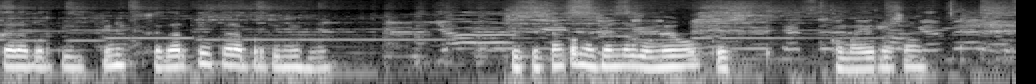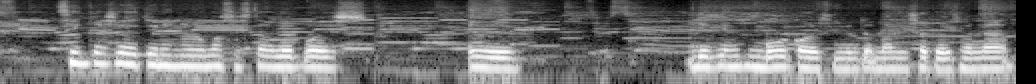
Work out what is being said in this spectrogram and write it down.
cara por ti? Tienes que sacar tu cara por ti mismo. Si te están comenzando algo nuevo, pues con mayor razón. Si en caso de tienes algo más estable, pues eh, ya tienes un poco de conocimiento más de esa persona.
